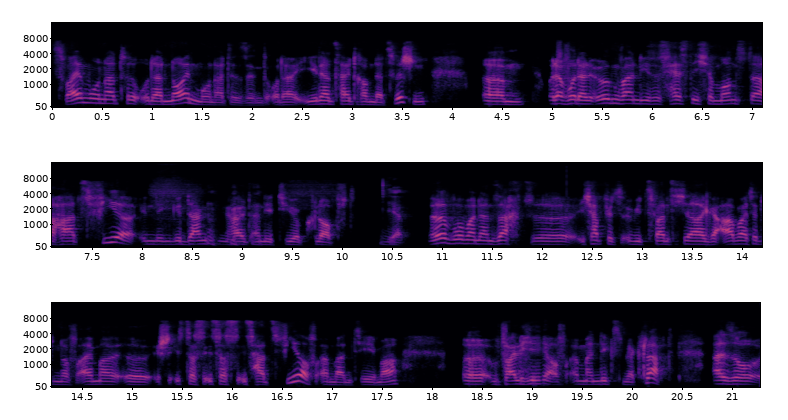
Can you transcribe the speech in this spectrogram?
zwei Monate oder neun Monate sind oder jeder Zeitraum dazwischen, ähm, oder wo dann irgendwann dieses hässliche Monster Hartz IV in den Gedanken halt an die Tür klopft. Ja ne, wo man dann sagt, äh, ich habe jetzt irgendwie 20 Jahre gearbeitet und auf einmal äh, ist das, ist das, ist Hartz IV auf einmal ein Thema, äh, weil hier auf einmal nichts mehr klappt. Also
